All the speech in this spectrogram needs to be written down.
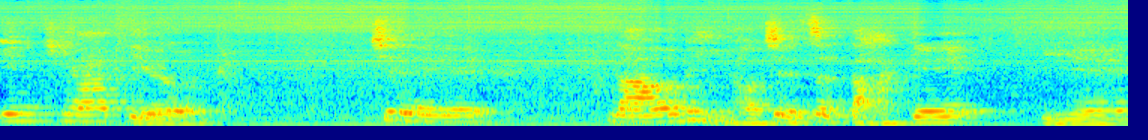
因听到这个拿俄米吼，即、个做大家伊的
